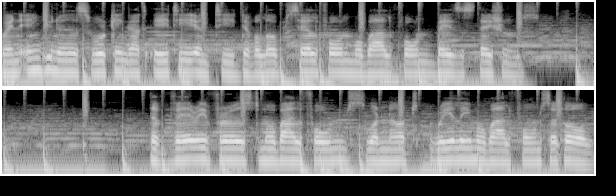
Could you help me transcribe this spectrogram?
when engineers working at AT&T developed cell phone mobile phone base stations. The very first mobile phones were not really mobile phones at all.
